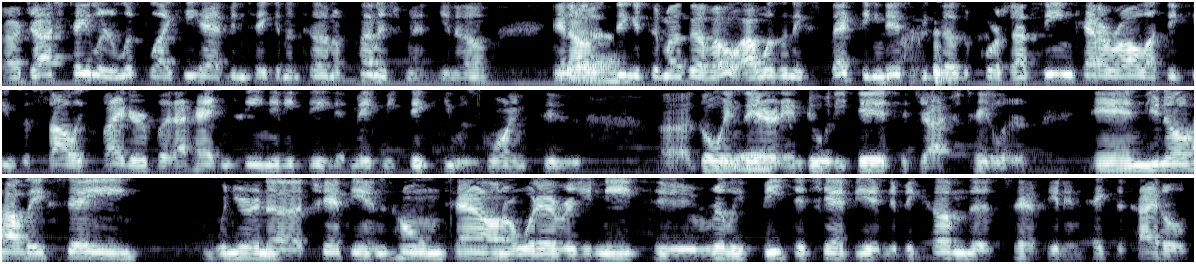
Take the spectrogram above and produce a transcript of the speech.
uh, Josh Taylor looked like he had been taking a ton of punishment, you know. And I was thinking to myself, oh, I wasn't expecting this because, of course, I've seen Catterall. I think he's a solid fighter, but I hadn't seen anything that made me think he was going to uh, go in Yeah. there and do what he did to Josh Taylor. And you know how they say when you're in a champion's hometown or whatever, you need to really beat the champion to become the champion and take the titles.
